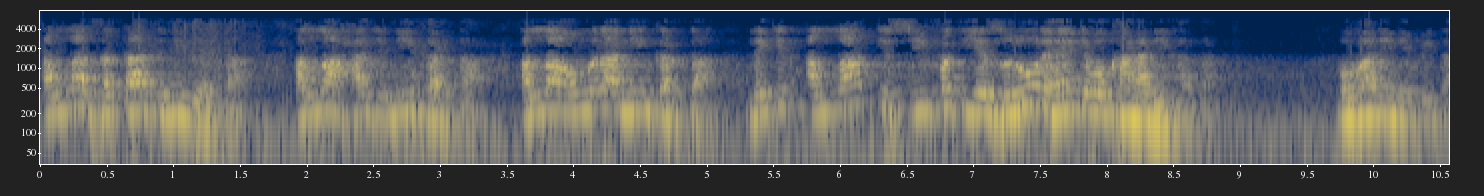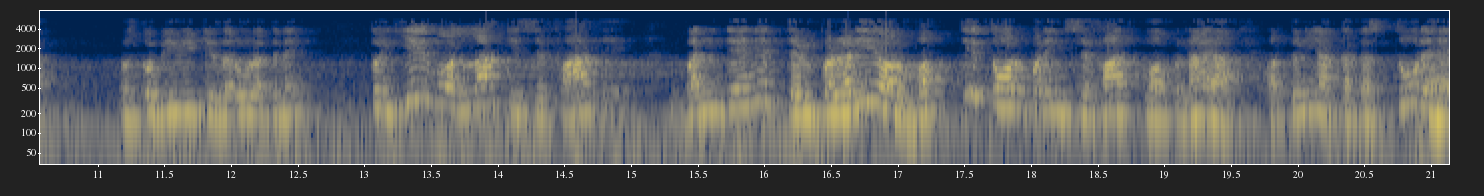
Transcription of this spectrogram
اللہ زکات نہیں دیتا، اللہ حج نہیں کرتا، اللہ عمرہ نہیں کرتا، لیکن اللہ کی صفت یہ ضرور ہے کہ وہ کھانا نہیں کھاتا، وہ پانی نہیں پیتا، اس کو بیوی کی ضرورت نہیں۔ تو یہ وہ اللہ کی صفات ہے۔ بندے نے ٹیمپرری اور وقتی طور پر ان صفات کو اپنایا اور دنیا کا دستور ہے،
